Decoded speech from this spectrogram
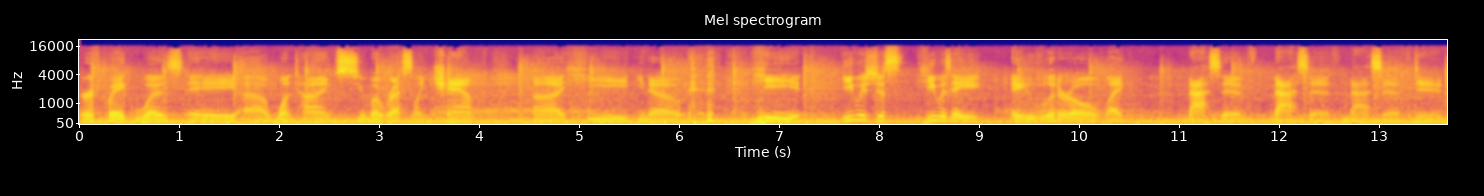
Earthquake was a uh, one-time sumo wrestling champ. Uh, he, you know, he he was just he was a a literal like massive, massive, massive dude.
